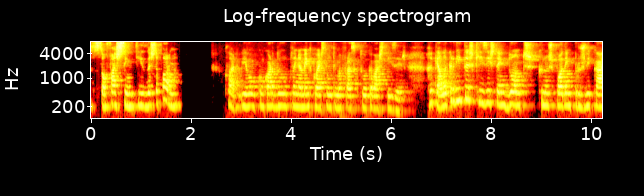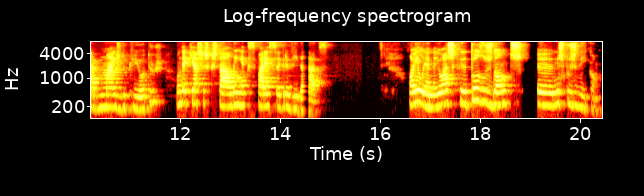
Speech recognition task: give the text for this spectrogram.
só faz sentido desta forma. Claro, eu concordo plenamente com esta última frase que tu acabaste de dizer. Raquel, acreditas que existem dontes que nos podem prejudicar mais do que outros? Onde é que achas que está a linha que separa essa gravidade? Ó oh, Helena, eu acho que todos os dontes uh, nos prejudicam.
